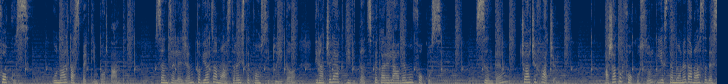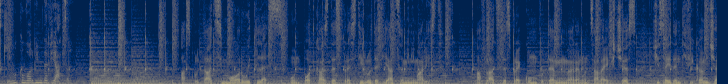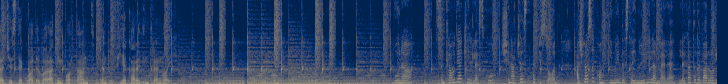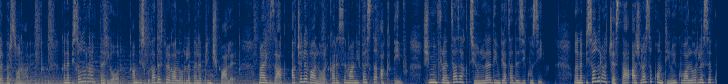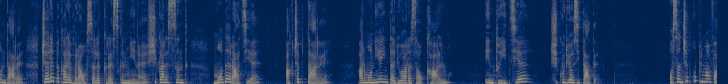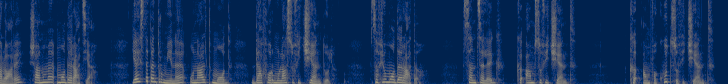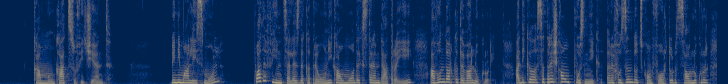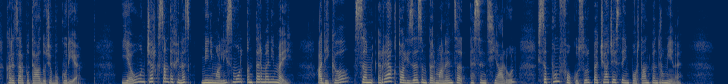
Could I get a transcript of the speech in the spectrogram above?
Focus. Un alt aspect important. Să înțelegem că viața noastră este constituită din acele activități pe care le avem în focus. Suntem ceea ce facem. Așa că focusul este moneda noastră de schimb când vorbim de viață. Ascultați More with Less, un podcast despre stilul de viață minimalist. Aflați despre cum putem renunța la exces și să identificăm ceea ce este cu adevărat important pentru fiecare dintre noi. Bună! Sunt Claudia Chirilescu și în acest episod aș vrea să continui destăinuirile mele legate de valorile personale. În episodul anterior am discutat despre valorile mele principale, mai exact acele valori care se manifestă activ și îmi influențează acțiunile din viața de zi cu zi. În episodul acesta aș vrea să continui cu valorile secundare, cele pe care vreau să le cresc în mine și care sunt moderație, acceptare, armonie interioară sau calm, intuiție și curiozitate. O să încep cu prima valoare și anume moderația. Ea este pentru mine un alt mod de a formula suficientul. Să fiu moderată. Să înțeleg că am suficient. Că am făcut suficient. Că am mâncat suficient. Minimalismul poate fi înțeles de către unii ca un mod extrem de a trăi, având doar câteva lucruri. Adică să trăiești ca un pusnic, refuzându-ți conforturi sau lucruri care ți-ar putea aduce bucurie. Eu încerc să-mi definesc minimalismul în termenii mei, adică să-mi reactualizez în permanență esențialul și să pun focusul pe ceea ce este important pentru mine.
